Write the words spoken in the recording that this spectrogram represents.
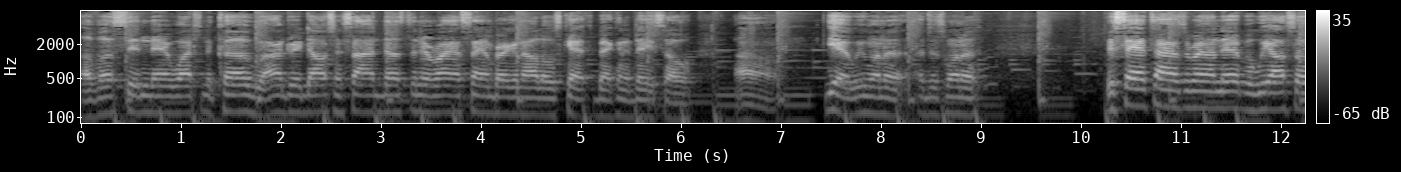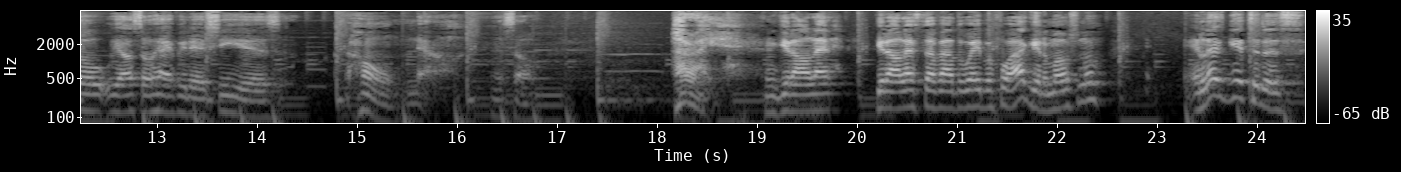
of us sitting there watching the Cubs with Andre Dawson, Shawon Dunston, and Ryne Sandberg and all those cats back in the day. So, um, yeah, we want to. I just want to. It's sad times around there, but we also we also happy that she is home now, and so. All right, and get all that get all that stuff out the way before I get emotional, and let's get to this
